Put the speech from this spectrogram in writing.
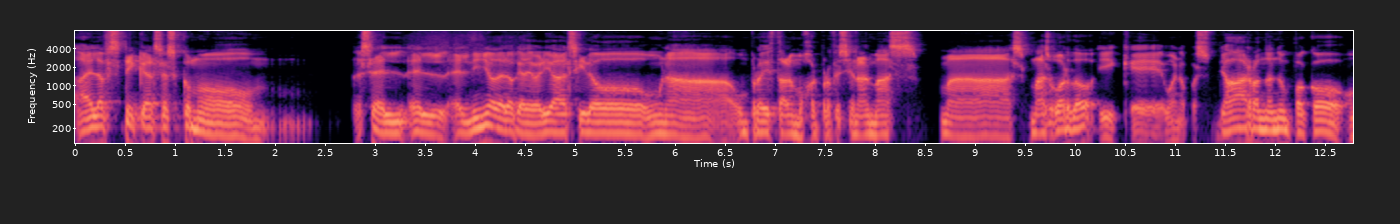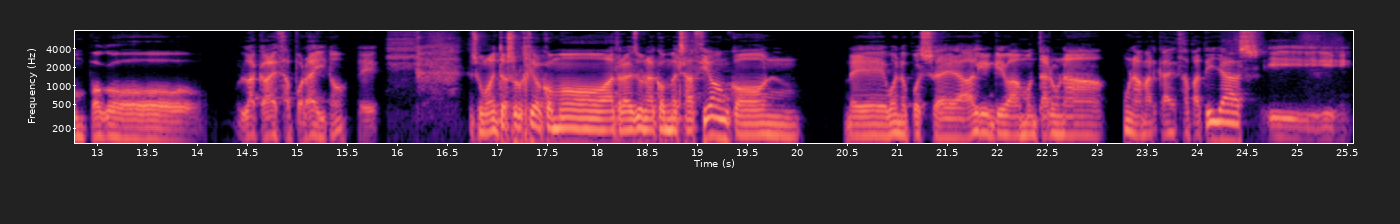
I Love Sneakers es como es el, el, niño de lo que debería haber sido una, un proyecto a lo mejor profesional más, más, más gordo y que, bueno, pues ya rondando un poco, un poco la cabeza por ahí, ¿no? Eh, en su momento surgió como a través de una conversación con, eh, bueno, pues eh, alguien que iba a montar una, una marca de zapatillas y,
